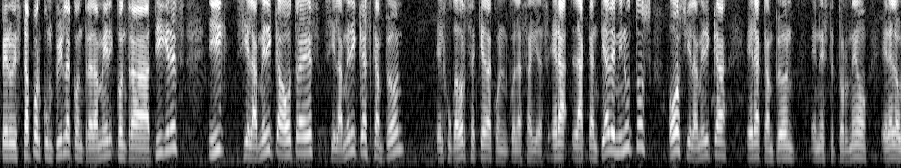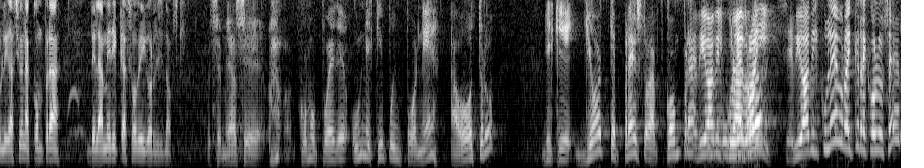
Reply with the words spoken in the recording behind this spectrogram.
pero está por cumplirla contra, el contra Tigres. Y si el América otra vez, si el América es campeón, el jugador se queda con, con las águilas. Era la cantidad de minutos o si el América era campeón en este torneo, era la obligación a compra del América sobre Igor Lichnowsky. Pues se me hace, ¿cómo puede un equipo imponer a otro de que yo te presto a compra? Se vio hábil culebro ahí. Se vio hábil culebro, hay que reconocer.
